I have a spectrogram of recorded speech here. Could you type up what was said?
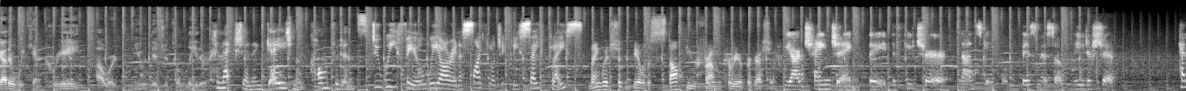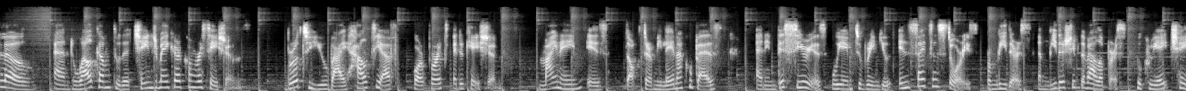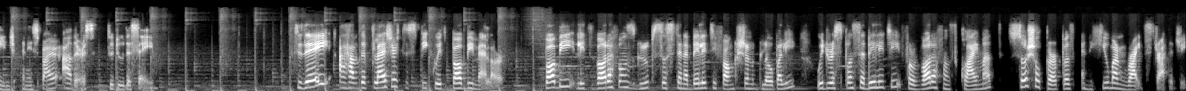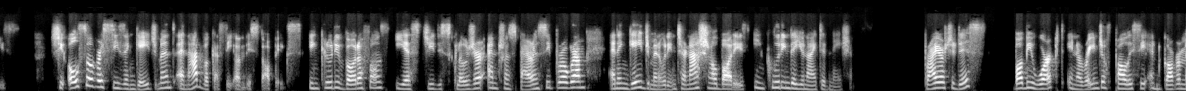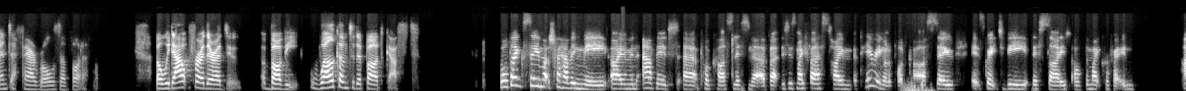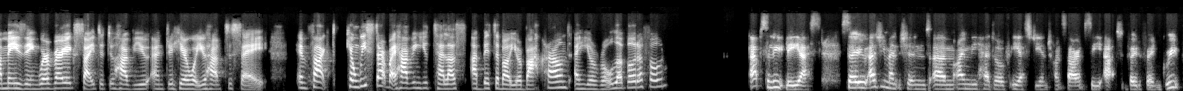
together we can create our new digital leader. Connection, engagement, confidence. Do we feel we are in a psychologically safe place? Language shouldn't be able to stop you from career progression. We are changing the, the future landscape of business, of leadership. Hello, and welcome to the Changemaker Conversations, brought to you by Hult EF Corporate Education. My name is Dr. Milena Coupez, and in this series, we aim to bring you insights and stories from leaders and leadership developers who create change and inspire others to do the same. Today, I have the pleasure to speak with Bobbie Mellor. Bobbie leads Vodafone's group sustainability function globally with responsibility for Vodafone's climate, social purpose, and human rights strategies. She also oversees engagement and advocacy on these topics, including Vodafone's ESG disclosure and transparency program and engagement with international bodies, including the United Nations. Prior to this, Bobbie worked in a range of policy and government affair roles at Vodafone. But without further ado, Bobbie, welcome to the podcast. Well, thanks so much for having me. I'm an avid uh, podcast listener, but this is my first time appearing on a podcast. So it's great to be this side of the microphone. Amazing. We're very excited to have you and to hear what you have to say. In fact, can we start by having you tell us a bit about your background and your role at Vodafone? Absolutely, yes. So, as you mentioned, um, I'm the head of ESG and transparency at Vodafone Group.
